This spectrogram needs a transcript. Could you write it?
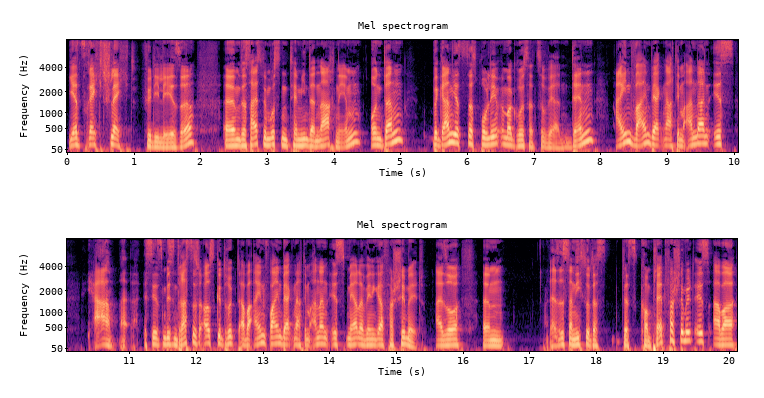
jetzt recht schlecht für die Lese. Ähm, das heißt, wir mussten einen Termin danach nehmen und dann begann jetzt das Problem immer größer zu werden. Denn ein Weinberg nach dem anderen ist, ja, ist jetzt ein bisschen drastisch ausgedrückt, aber ein Weinberg nach dem anderen ist mehr oder weniger verschimmelt. Also, ähm, das ist dann nicht so, dass das komplett verschimmelt ist, aber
